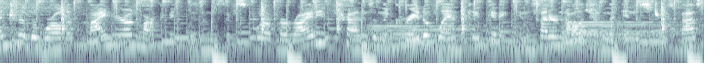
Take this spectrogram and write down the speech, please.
enter the world of mind your own marketing business, explore a variety of trends in the creative landscape, getting insider knowledge from the industry's best.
